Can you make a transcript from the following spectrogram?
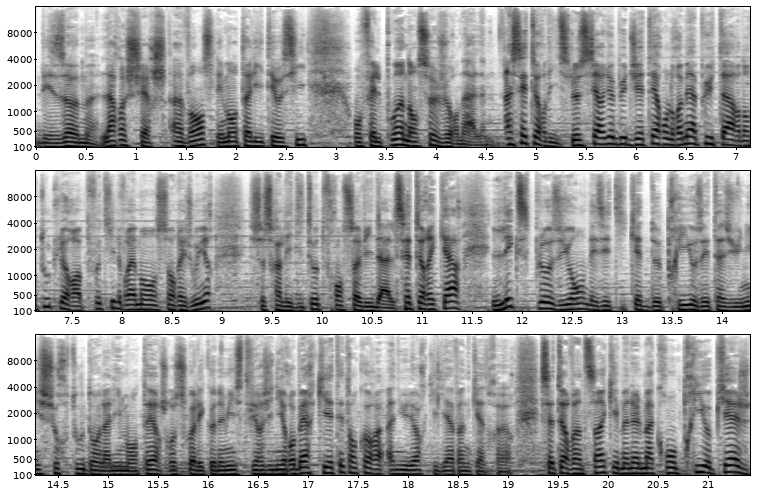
des hommes, la recherche avance, les mentalités aussi. On fait le point dans ce journal. À 7h10, le sérieux budgétaire, on le remet à plus tard dans toute l'Europe. Faut-il vraiment s'en réjouir? Ce sera l'édito de François Vidal. 7h15, l'explosion des étiquettes de prix aux États-Unis, surtout dans l'alimentaire. Je reçois l'économiste Virginie Robert qui était encore à New York il y a 24 heures. 7h25, Emmanuel Macron pris au piège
